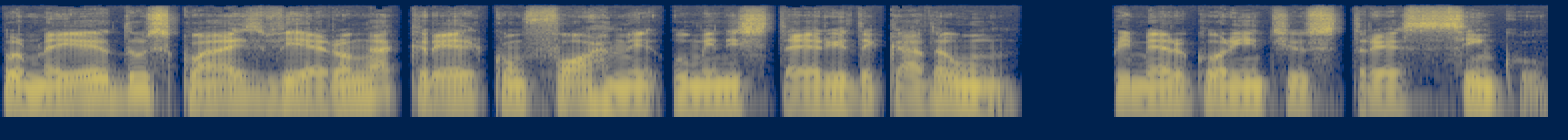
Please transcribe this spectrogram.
por meio dos quais vieram a crer conforme o ministério de cada um. 1 Coríntios 3, 5.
